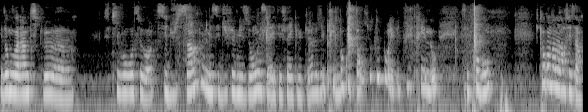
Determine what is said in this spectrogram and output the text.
Et donc voilà un petit peu euh, ce qu'ils vont recevoir. C'est du simple, mais c'est du fait maison et ça a été fait avec le cœur. J'ai pris beaucoup de temps, surtout pour les petits traîneaux. C'est trop beau. Je suis trop contente d'avoir fait ça.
